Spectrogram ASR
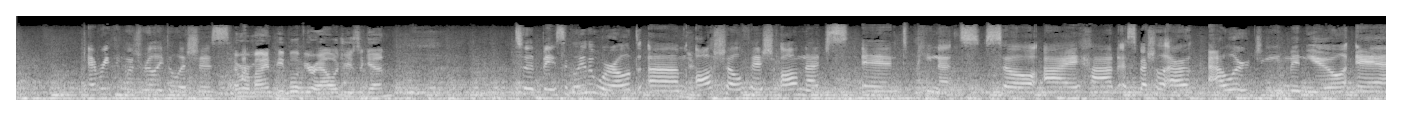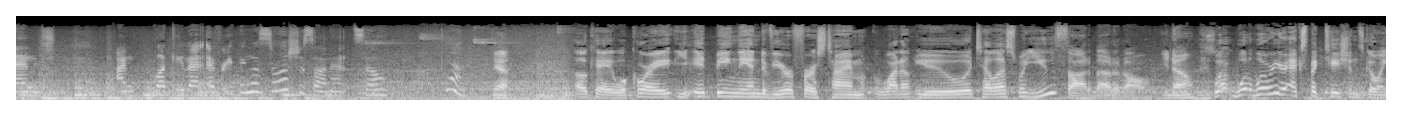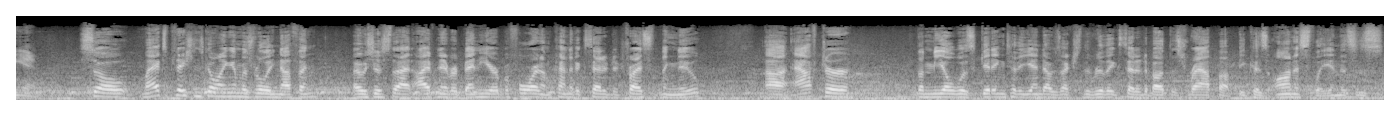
everything was really delicious. And remind people of your allergies again. To basically the world, um, all shellfish, all nuts, and peanuts. So I had a special al- allergy menu, and I'm lucky that everything was delicious on it. So, yeah. Yeah. Okay, well, Corey, it being the end of your first time, why don't you tell us what you thought about it all? You know, what, what, what were your expectations going in? So my expectations going in was really nothing. It was just that I've never been here before, and I'm kind of excited to try something new. Uh, after the meal was getting to the end, I was actually really excited about this wrap up because honestly, and this is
